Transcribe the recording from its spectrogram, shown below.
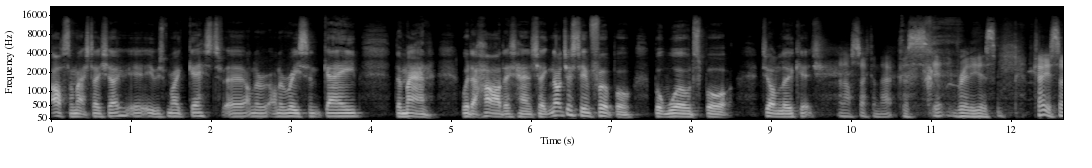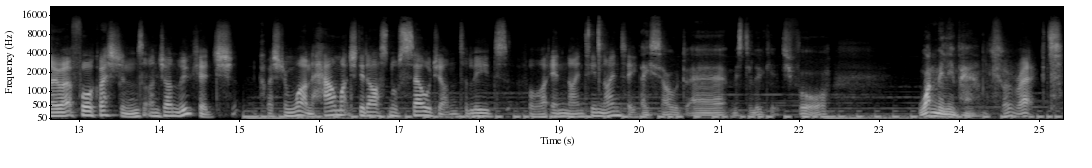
Arsenal Matchday show. He, he was my guest uh, on, a, on a recent game. The man with the hardest handshake, not just in football, but world sport, John Lukic. And I'll second that because it really is. Okay, so uh, four questions on John Lukic. Question one How much did Arsenal sell John to Leeds for in 1990? They sold uh, Mr. Lukic for one million pounds. Correct.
